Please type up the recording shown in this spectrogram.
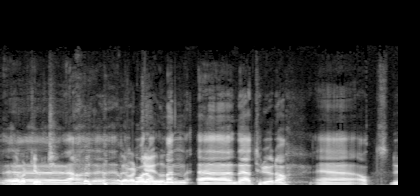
Det har vært kult. Eh, ja, det, Det har vært går gøy, an. da. Men eh, det jeg tror, da, at du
